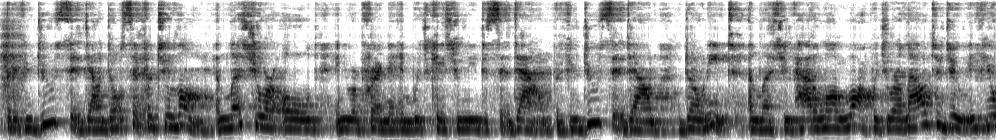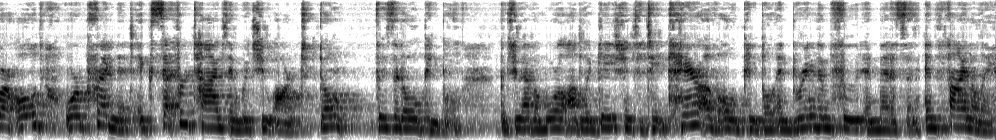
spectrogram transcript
But if you do sit down, don't sit for too long. Unless you are old and you are pregnant, in which case you need to sit down. But if you do sit down, don't eat unless you've had a long walk, which you are allowed to do if you are old or pregnant, except for times in which you aren't. Don't visit old people but you have a moral obligation to take care of old people and bring them food and medicine. And finally,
